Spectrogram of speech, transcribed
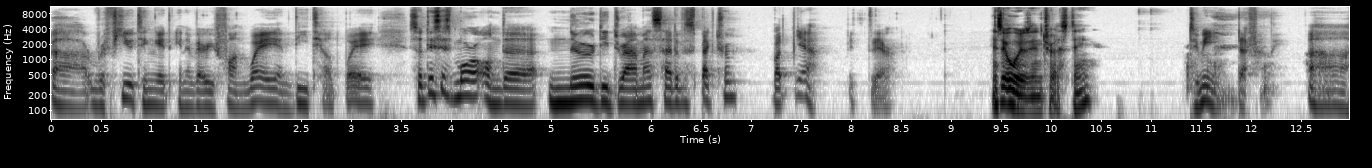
uh, refuting it in a very fun way and detailed way. So this is more on the nerdy drama side of the spectrum, but yeah, it's there It's always interesting. to me, definitely. Uh,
